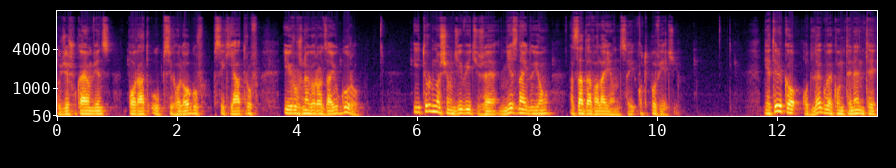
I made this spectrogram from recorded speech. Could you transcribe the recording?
Ludzie szukają więc porad u psychologów, psychiatrów i różnego rodzaju guru. I trudno się dziwić, że nie znajdują zadowalającej odpowiedzi. Nie tylko odległe kontynenty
